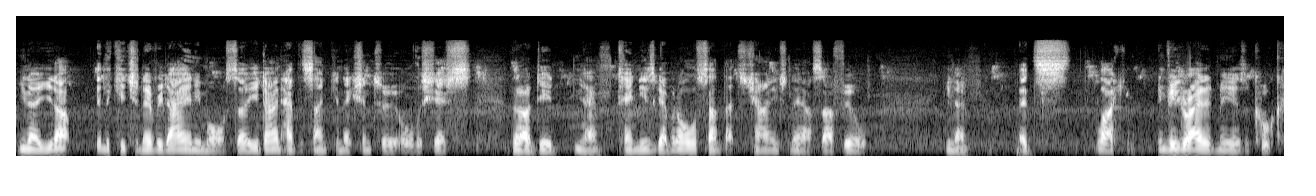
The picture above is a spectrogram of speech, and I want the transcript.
you know, you're not in the kitchen every day anymore, so you don't have the same connection to all the chefs that I did, you know, 10 years ago, but all of a sudden that's changed now. So I feel, you know, it's like invigorated me as a cook,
